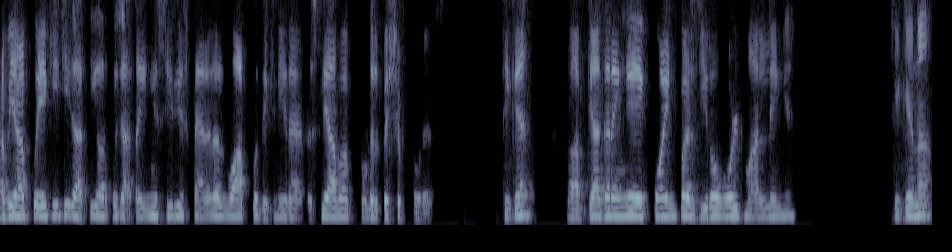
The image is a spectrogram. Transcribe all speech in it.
अभी आपको एक ही चीज़ आती है और कुछ आता ही नहीं सीरीज़ पैरेलल वो आपको दिख नहीं रहा है तो इसलिए आप नोडल पे शिफ्ट हो रहे हैं। ठीक है? तो आप क्या करेंगे, एक पॉइंट पर ज़ीरो वोल्ट मान लेंगे। ठीक है ना?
